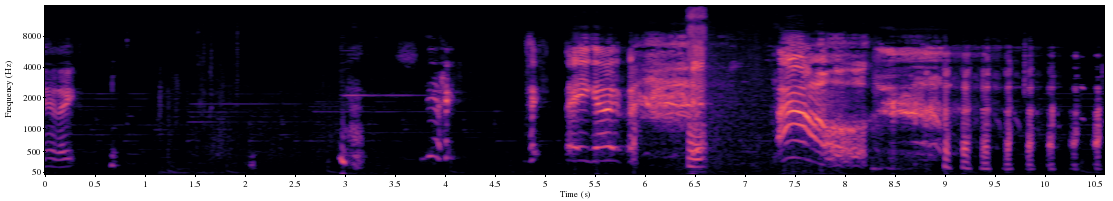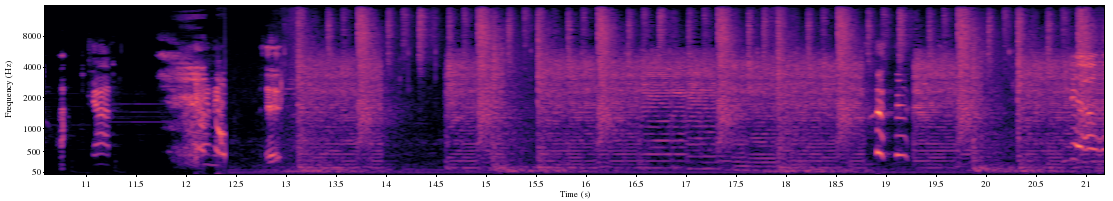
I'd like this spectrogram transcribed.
Nearly. nearly. There you go! Ow! God damn it. No.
